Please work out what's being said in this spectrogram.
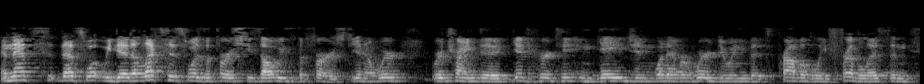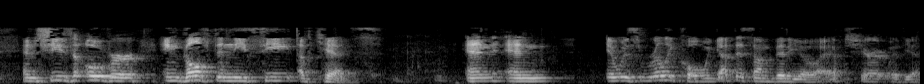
and that's, that's what we did. Alexis was the first. She's always the first. You know, we're, we're trying to get her to engage in whatever we're doing that's probably frivolous. And, and she's over engulfed in these sea of kids. And, and it was really cool. We got this on video. I have to share it with you.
